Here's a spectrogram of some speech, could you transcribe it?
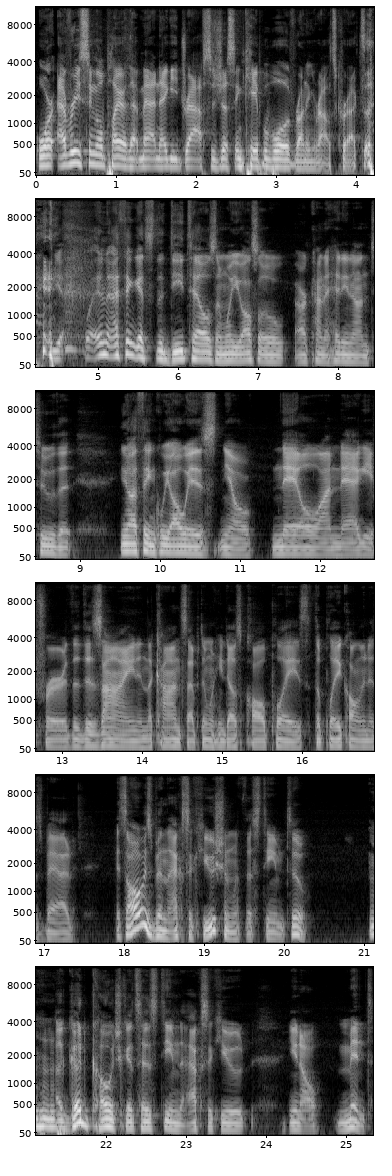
or every single player that Matt Nagy drafts is just incapable of running routes correctly. yeah, well, and I think it's the details and what you also are kind of hitting on too. That you know, I think we always you know nail on Nagy for the design and the concept, and when he does call plays, the play calling is bad. It's always been the execution with this team too. Mm-hmm. A good coach gets his team to execute, you know, mint.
